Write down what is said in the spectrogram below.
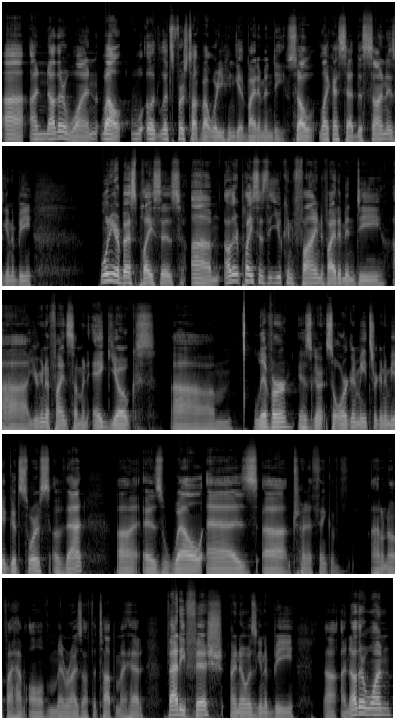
Uh, another one well w- uh, let's first talk about where you can get vitamin d. So like i said the sun is going to be one of your best places. Um, other places that you can find vitamin d uh, you're going to find some in egg yolks um, liver is going so organ meats are going to be a good source of that, uh, as well as uh, I'm trying to think of. I don't know if I have all of them memorized off the top of my head. Fatty fish I know is going to be uh, another one.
